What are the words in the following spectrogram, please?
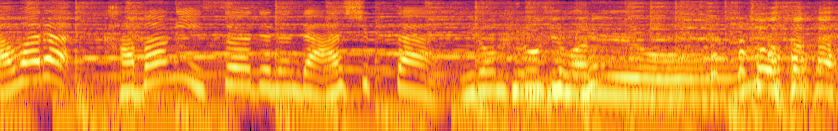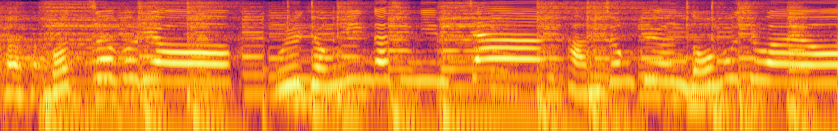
나와라 가방이 있어야 되는데 아쉽다 이런 그러게 분들. 말이에요. 멋져 부려. 우리 경민 가수님 짱! 감정 표현 너무 좋아요.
